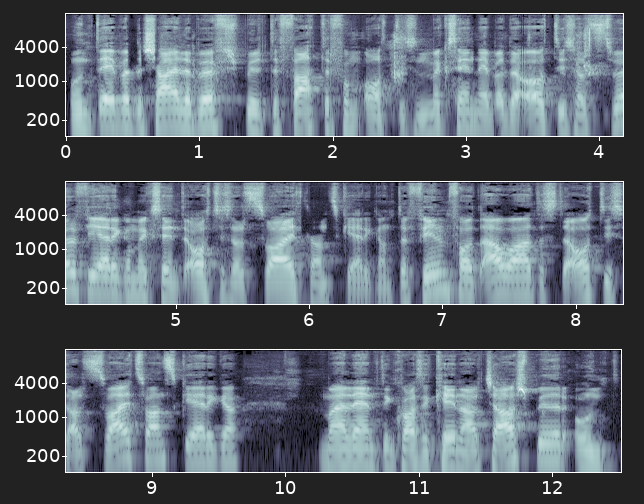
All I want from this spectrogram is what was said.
und eben der Shia LaBeouf spielt den Vater vom Otis. Und wir sehen eben den Otis als 12-Jähriger und wir sehen den Otis als 22-Jähriger. Und der Film fängt auch an, dass der Otis als 22-Jähriger, man lernt ihn quasi kennen als Schauspieler und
